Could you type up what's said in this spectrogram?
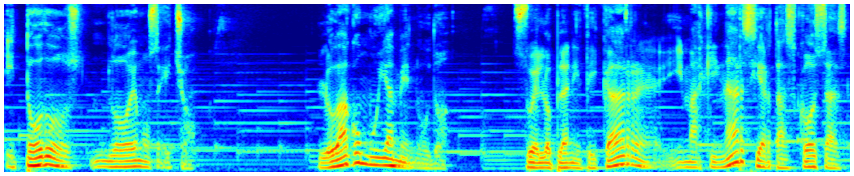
Y todos lo hemos hecho. Lo hago muy a menudo. Suelo planificar, imaginar ciertas cosas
